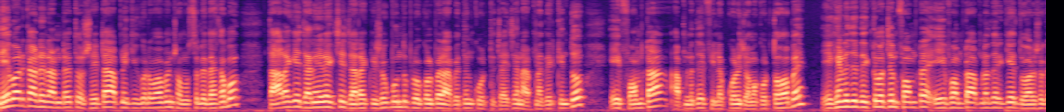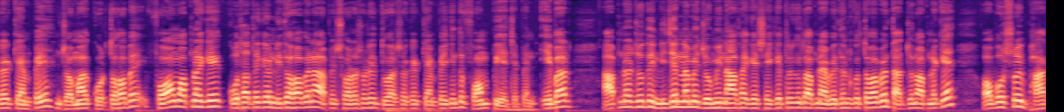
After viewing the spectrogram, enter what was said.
লেবার কার্ডের আন্ডারে তো সেটা আপনি কী করে পাবেন সমস্তটা দেখাবো। তার আগে জানিয়ে রাখছি, যারা কৃষক বন্ধু প্রকল্পের আবেদন করতে চাইছেন, আপনাদের কিন্তু এই ফর্মটা আপনাদের ফিল করে জমা করতে হবে। এখানে যে দেখতে পাচ্ছেন ফর্মটা এই ফর্মটা আপনাদেরকে দুয়ার ক্যাম্পে জমা করতে হবে। ফর্ম আপনাকে কোথা থেকেও নিতে হবে না, আপনি সরাসরি দুয়ার ক্যাম্পে কিন্তু ফর্ম পেয়ে যাবেন। এবার আপনার যদি নিজের নামে জমি না থাকে সেক্ষেত্রে কিন্তু আপনি আবেদন করতে পারবেন, তার জন্য আপনাকে অবশ্যই ভাগ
